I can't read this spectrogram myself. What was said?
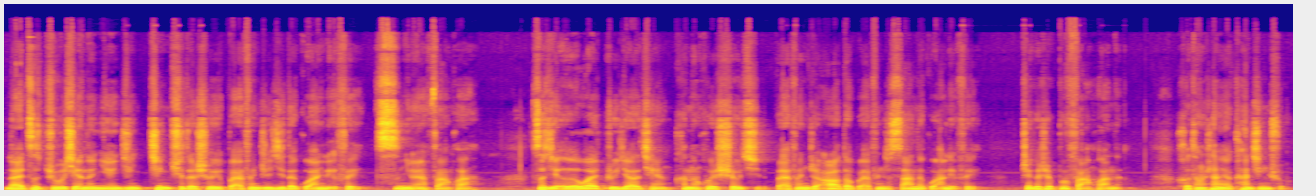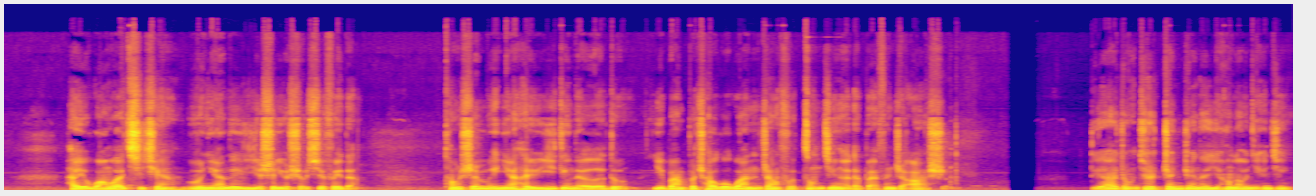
来自主险的年金进去的时候有百分之一的管理费，次年返还；自己额外追加的钱可能会收取百分之二到百分之三的管理费，这个是不返还的，合同上要看清楚。还有往外取钱，五年内也是有手续费的，同时每年还有一定的额度，一般不超过万能账户总金额的百分之二十。第二种就是真正的养老年金，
